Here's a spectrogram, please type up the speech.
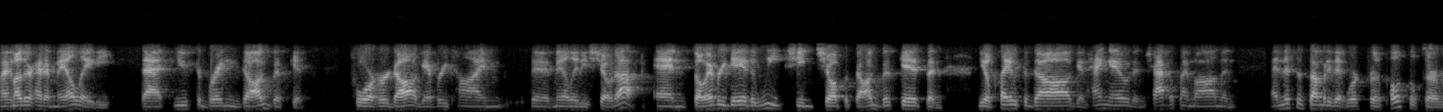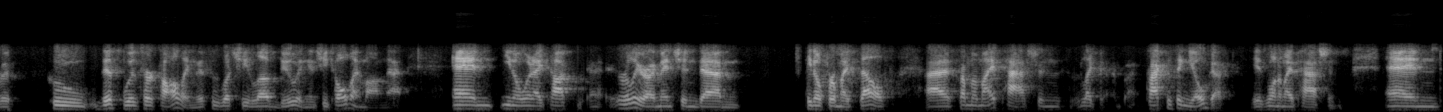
my mother had a mail lady that used to bring dog biscuits for her dog every time the mail lady showed up. And so every day of the week she'd show up with dog biscuits and you know play with the dog and hang out and chat with my mom and and this is somebody that worked for the postal service who this was her calling. This is what she loved doing and she told my mom that. And you know when I talked earlier I mentioned um you know for myself uh some of my passions like practicing yoga is one of my passions and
